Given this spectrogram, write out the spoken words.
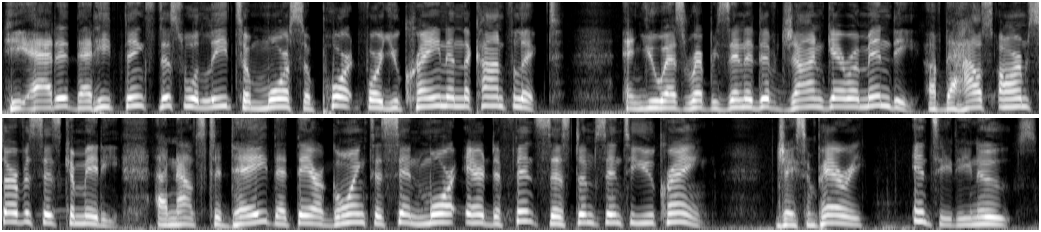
He added that he thinks this will lead to more support for Ukraine in the conflict. And U.S. Representative John Garamendi of the House Armed Services Committee announced today that they are going to send more air defense systems into Ukraine. Jason Perry, NTD News.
